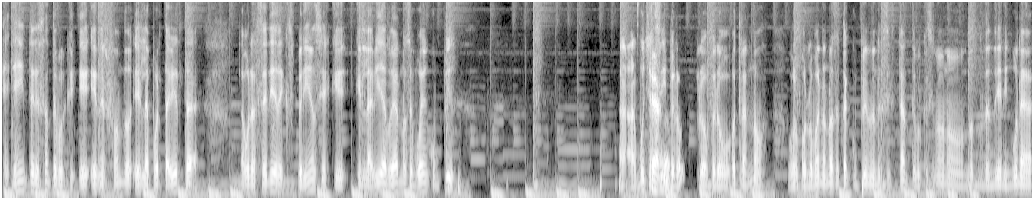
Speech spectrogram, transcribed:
e, es, interesante porque e, en el fondo es la puerta abierta a una serie de experiencias que, en la vida real no se pueden cumplir. A, muchas sí, pero, pero, pero otras no o por lo menos no se están cumpliendo en ese instante, porque si no, no tendría ninguna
